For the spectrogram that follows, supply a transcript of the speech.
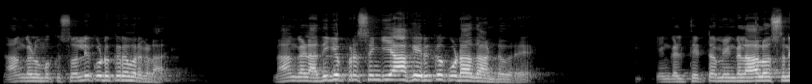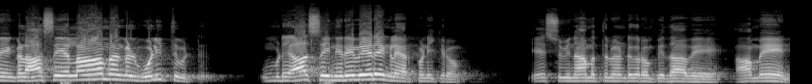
நாங்கள் உமக்கு சொல்லிக் கொடுக்கிறவர்களாய். நாங்கள் அதிக பிரசங்கியாக இருக்கக்கூடாது ஆண்டவரே. எங்கள் திட்டம் எங்கள் ஆலோசனை எங்கள் ஆசையெல்லாம் நாங்கள் ஒழித்து விட்டு உம்முடைய ஆசை நிறைவேற எங்களை அர்ப்பணிக்கிறோம். இயேசுவி நாமத்தில் வேண்டுகிறோம் பிதாவே. ஆமேன்.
